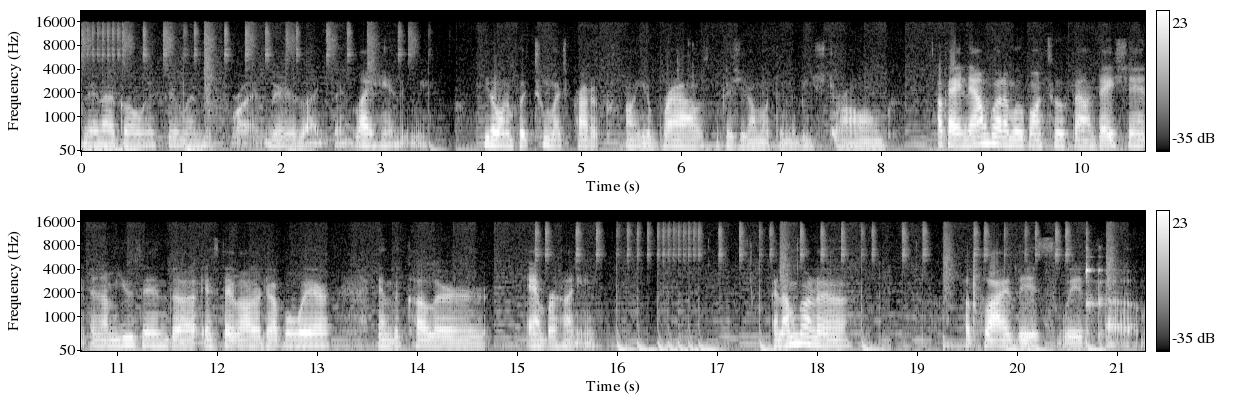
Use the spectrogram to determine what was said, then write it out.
Then I go and fill in the front very light, light-handedly. You don't want to put too much product on your brows because you don't want them to be strong. Okay, now I'm going to move on to a foundation and I'm using the Estee Lauder Double Wear in the color Amber Honey. And I'm going to apply this with um,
